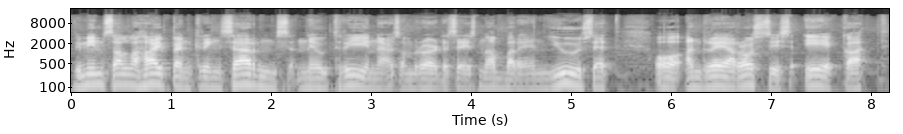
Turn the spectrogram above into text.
Vi minns alla hypen kring CERNs neutriner som rörde sig snabbare än ljuset och Andrea Rossis E-katt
